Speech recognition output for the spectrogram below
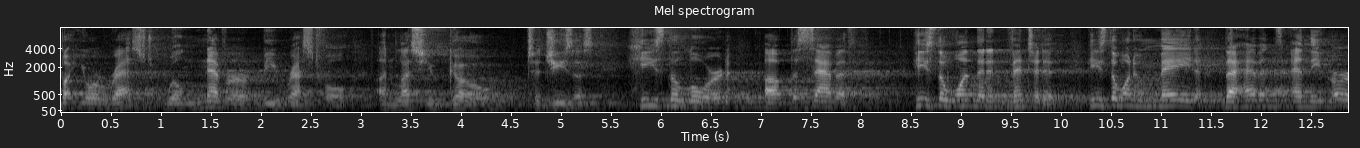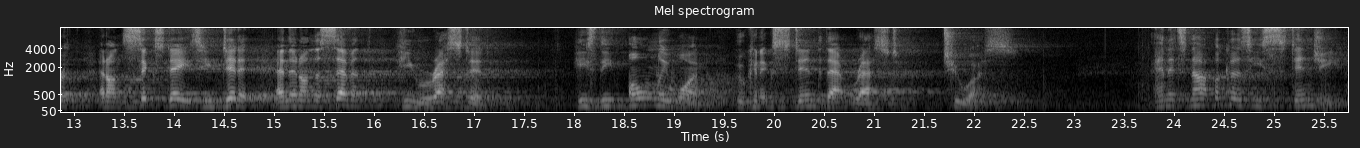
but your rest will never be restful unless you go to Jesus. He's the Lord of the Sabbath. He's the one that invented it. He's the one who made the heavens and the earth. And on six days, He did it. And then on the seventh, He rested. He's the only one who can extend that rest to us. And it's not because he's stingy.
